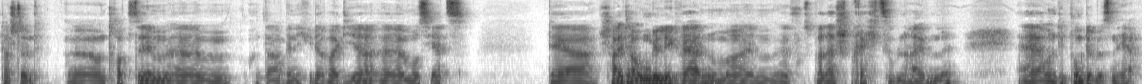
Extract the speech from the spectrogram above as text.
Das stimmt. Äh, und trotzdem, ähm, und da bin ich wieder bei dir, äh, muss jetzt der Schalter umgelegt werden, um mal im äh, Fußballersprech zu bleiben. Ne? Äh, und die Punkte müssen her.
